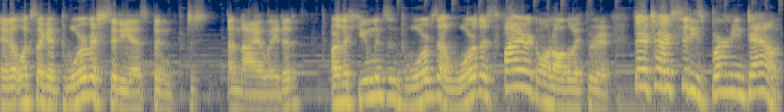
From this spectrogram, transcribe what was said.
And it looks like a dwarvish city has been just annihilated. Are the humans and dwarves at war? There's fire going all the way through. Their entire city's burning down.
